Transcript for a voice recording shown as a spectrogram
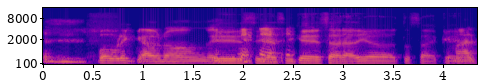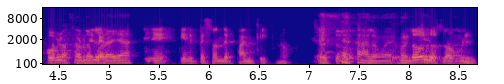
Pobre cabrón, güey. Sí, sí, así que sabrá Dios, tú sabes que mal, está pobre- pasando pobre por allá. Tiene, tiene pezón de pancake, ¿no? Sobre todo, A lo mejor. todos los hombres.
